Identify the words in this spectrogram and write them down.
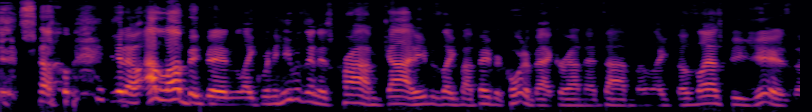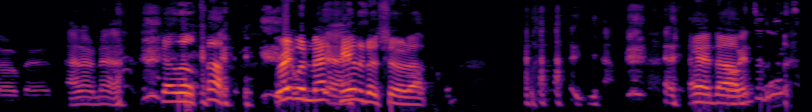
so, you know, I love Big Ben. Like when he was in his prime, God, he was like my favorite quarterback around that time. But like those last few years, though, man, I don't know. Got a little tough. Right when Matt Yeah. Canada showed up. yeah. And um, Coincidence?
